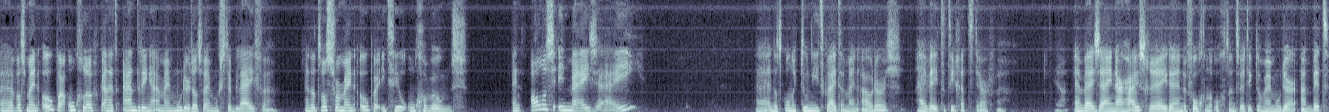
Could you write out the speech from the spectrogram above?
uh, was mijn opa ongelooflijk aan het aandringen aan mijn moeder dat wij moesten blijven. En dat was voor mijn opa iets heel ongewoons. En alles in mij zei, uh, en dat kon ik toen niet kwijt aan mijn ouders, hij weet dat hij gaat sterven. Ja. En wij zijn naar huis gereden en de volgende ochtend werd ik door mijn moeder aan bed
